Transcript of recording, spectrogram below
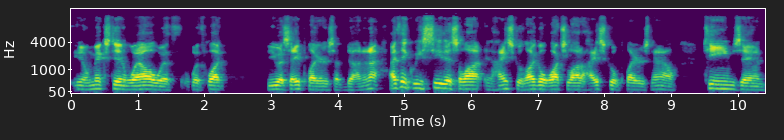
you know mixed in well with with what the USA players have done, and I, I think we see this a lot in high school. I go watch a lot of high school players now, teams and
